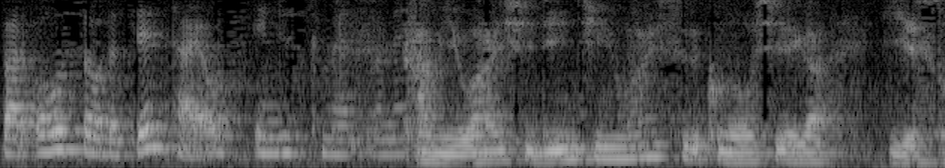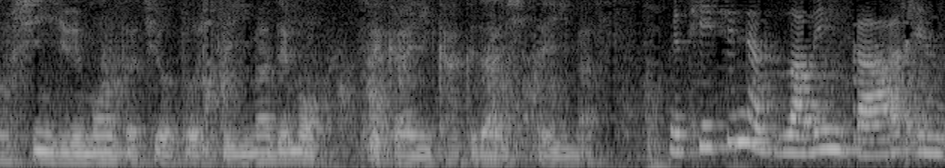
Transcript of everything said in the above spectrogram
but also the Gentiles in this commandment. 神を愛し隣人を愛するこの教えがイエスを信じる者たちを通して今でも世界に拡大しています The teaching of loving God and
